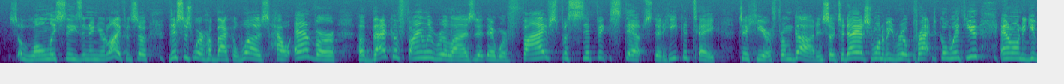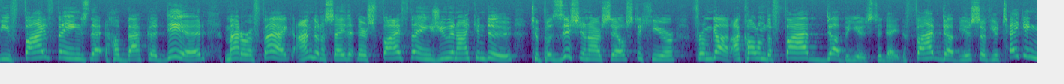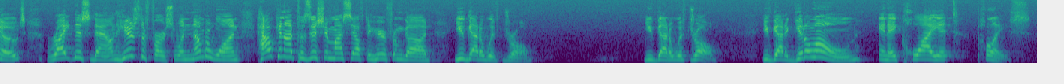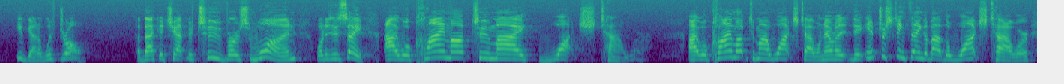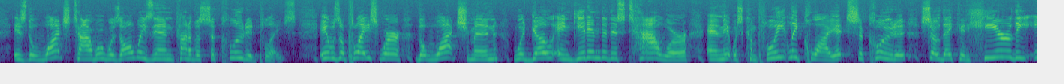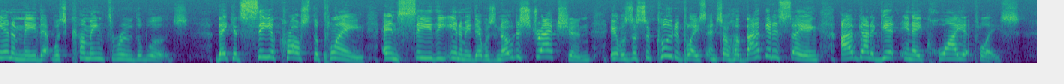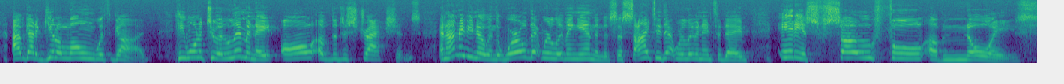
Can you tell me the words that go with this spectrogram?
It's a lonely season in your life. And so this is where Habakkuk was. However, Habakkuk finally realized that there were five specific steps that he could take to hear from God. And so today I just want to be real practical with you, and I want to give you five things that Habakkuk did. Matter of fact, I'm going to say that there's five things you and I can do to position ourselves to hear from God. I call them the five W's today. The five W's. So if you're taking notes, write this down. Here's the first one. Number one, how can I position myself to hear from God? You've got to withdraw. You've got to withdraw. You've got to get alone in a quiet place. You've got to withdraw. Habakkuk chapter 2, verse 1, what does it say? I will climb up to my watchtower. I will climb up to my watchtower. Now, the interesting thing about the watchtower is the watchtower was always in kind of a secluded place. It was a place where the watchman would go and get into this tower, and it was completely quiet, secluded, so they could hear the enemy that was coming through the woods. They could see across the plain and see the enemy. There was no distraction, it was a secluded place. And so Habakkuk is saying, I've got to get in a quiet place, I've got to get alone with God. He wanted to eliminate all of the distractions. And how many of you know in the world that we're living in and the society that we're living in today, it is so full of noise.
